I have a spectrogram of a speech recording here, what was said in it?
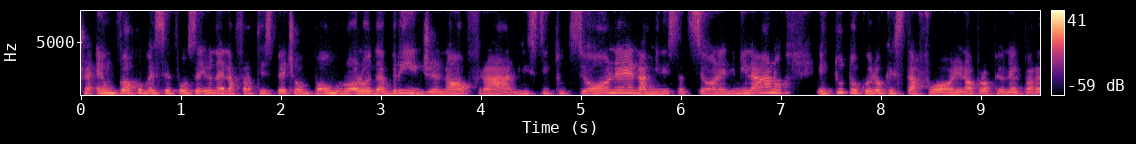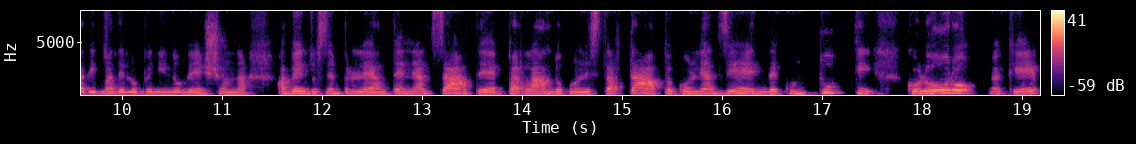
Cioè è un po' come se fosse io nella fattispecie un po' un ruolo da bridge no? fra l'istituzione, l'amministrazione di Milano e tutto quello che sta fuori, no? proprio nel paradigma dell'open innovation, avendo sempre le antenne alzate, parlando con le start-up, con le aziende, con tutti coloro eh, che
